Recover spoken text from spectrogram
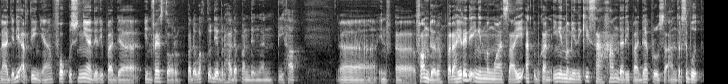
Nah, jadi artinya fokusnya daripada investor pada waktu dia berhadapan dengan pihak uh, in, uh, founder, pada akhirnya dia ingin menguasai atau bukan ingin memiliki saham daripada perusahaan tersebut.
